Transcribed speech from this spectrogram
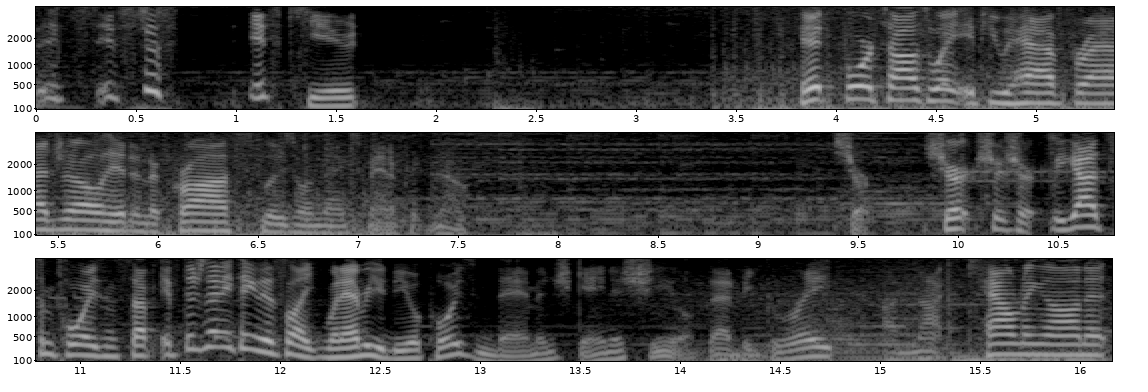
it's it's just it's cute. Hit four tiles away if you have fragile. Hit it across. Lose one max mana. No. Sure. Sure, sure, sure. We got some poison stuff. If there's anything that's like, whenever you deal poison damage, gain a shield. That'd be great. I'm not counting on it.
